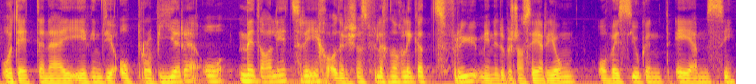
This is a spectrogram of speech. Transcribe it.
Und dort dann irgendwie auch probieren, auch Medaillen zu reichen? Oder ist das vielleicht noch ein bisschen zu früh? Ich meine, du bist noch sehr jung, auch wenn es Jugend-EM sind.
